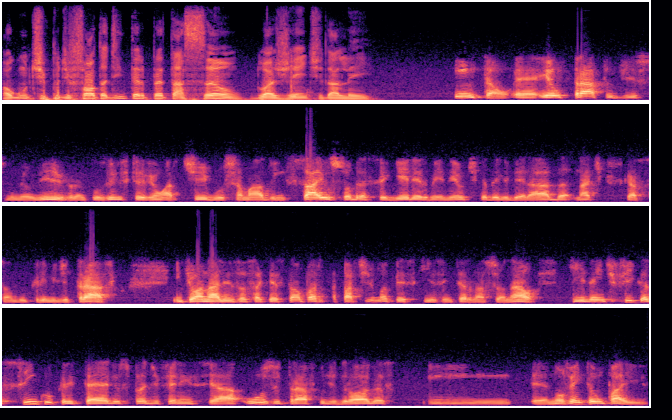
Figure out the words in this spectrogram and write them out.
algum tipo de falta de interpretação do agente da lei? Então, é, eu trato disso no meu livro, inclusive escrevi um artigo chamado Ensaio sobre a cegueira hermenêutica deliberada na tipificação do crime de tráfico, em que eu analiso essa questão a partir de uma pesquisa internacional que identifica cinco critérios para diferenciar uso e tráfico de drogas em é, 91 países.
